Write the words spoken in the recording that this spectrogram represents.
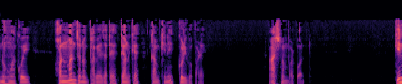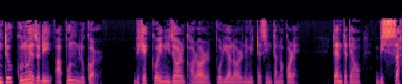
নোহোৱাকৈ সন্মানজনকভাৱে যাতে তেওঁলোকে কামখিনি কৰিব পাৰে। কিন্তু কোনোৱে যদি আপোন লোকৰ বিশেষকৈ নিজৰ ঘৰৰ পৰিয়ালৰ নিমিত্তে চিন্তা নকৰে তেন্তে তেওঁ বিশ্বাস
